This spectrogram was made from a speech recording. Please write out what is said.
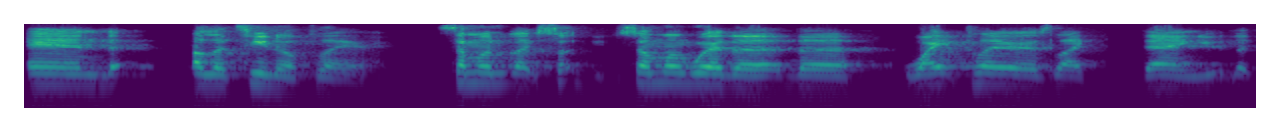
and a Latino player. Someone like so, someone where the the white player is like, dang, you like,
